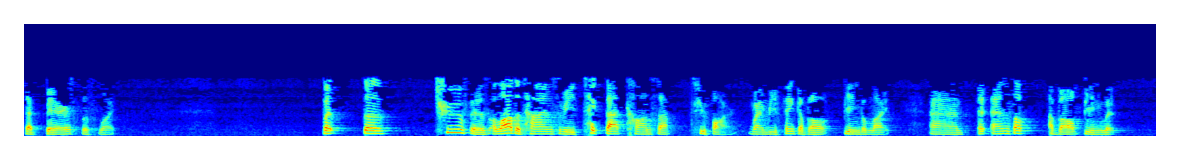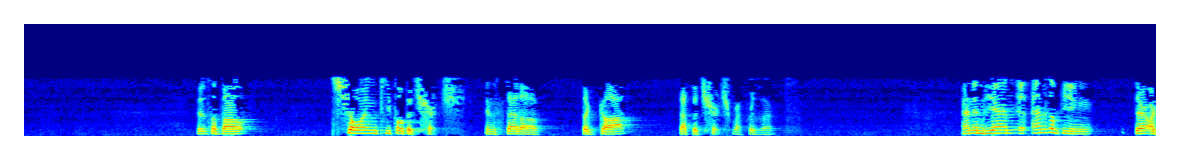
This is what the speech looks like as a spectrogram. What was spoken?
that bears this light. But the truth is, a lot of the times we take that concept too far when we think about being the light, and it ends up about being lit. It's about showing people the church instead of the God that the church represents. And in the end, it ends up being there are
